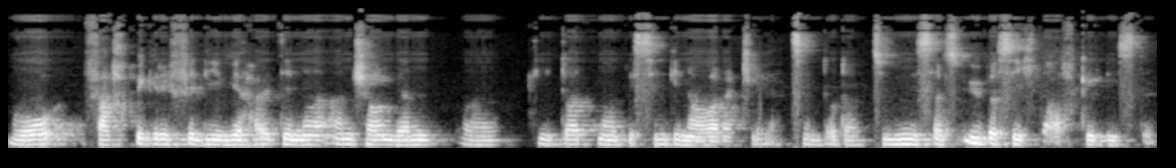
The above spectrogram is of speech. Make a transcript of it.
wo Fachbegriffe, die wir heute noch anschauen werden, äh, die dort noch ein bisschen genauer erklärt sind oder zumindest als Übersicht aufgelistet.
